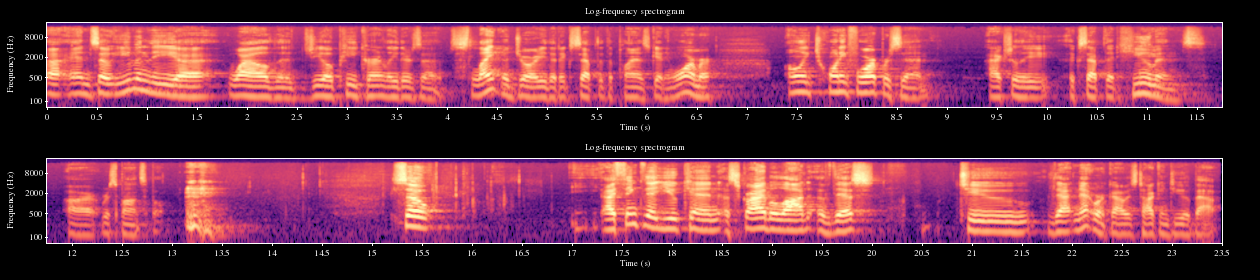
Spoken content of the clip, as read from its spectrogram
uh, and so even the, uh, while the GOP currently, there's a slight majority that accept that the planet is getting warmer, only 24% actually accept that humans are responsible. so I think that you can ascribe a lot of this to that network I was talking to you about.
